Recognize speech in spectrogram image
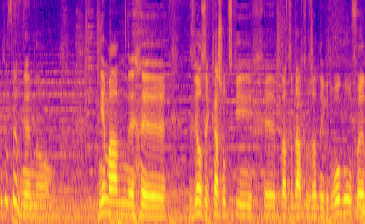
Pozytywnie, no. Nie ma e, Związek Kaszubskich e, Pracodawców żadnych długów, e,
